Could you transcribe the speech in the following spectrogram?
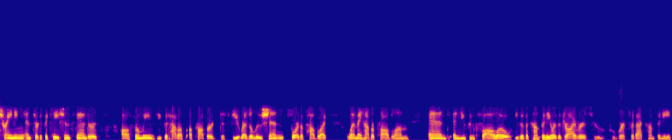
training, and certification standards also means you could have a, a proper dispute resolution for the public when they have a problem. And, and you can follow either the company or the drivers who, who work for that company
